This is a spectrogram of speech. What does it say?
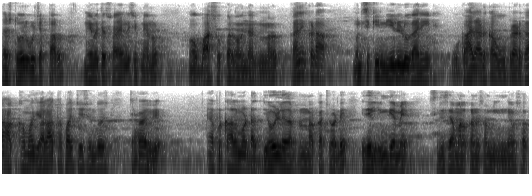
దాని స్టోరీ కూడా చెప్తారు. మేమైతే స్వయంగా చెప్పినాను. బాగా సూపర్గా ఉంది అంటున్నారు. కానీ ఇక్కడ మనిషికి నీళ్ళు కానీ గాలాడక ఊపిరాడక అక్కమ్మది ఎలా తపస్సు చేసిందో చాలా వి- అప్పుడు కాలంలో దేవుడు లేదంటున్నారు చూడండి. ఇది లింగమే. శ్రీశ్యామలకరణ స్వామి లింగం స్వత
